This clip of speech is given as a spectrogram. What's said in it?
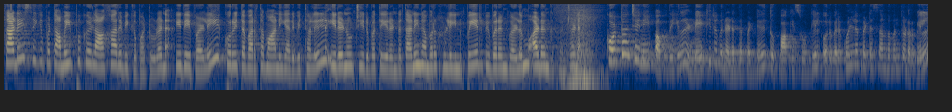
தடை செய்யப்பட்ட அமைப்புகளாக அறிவிக்கப்பட்டுள்ளன. இதேவேளை குறித்த வர்த்தமானி அறிவித்தலில் இருநூற்றி இருபத்தி இரண்டு தனிநபர்களின் பேர் விவரங்களும் அடங்குகின்றன. கொட்டாஞ்சேனை பகுதியில் நேற்றிரவு நடத்தப்பட்டு துப்பாக்கி சூட்டில் ஒருவர் கொல்லப்பட்ட சம்பவம் தொடர்பில்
